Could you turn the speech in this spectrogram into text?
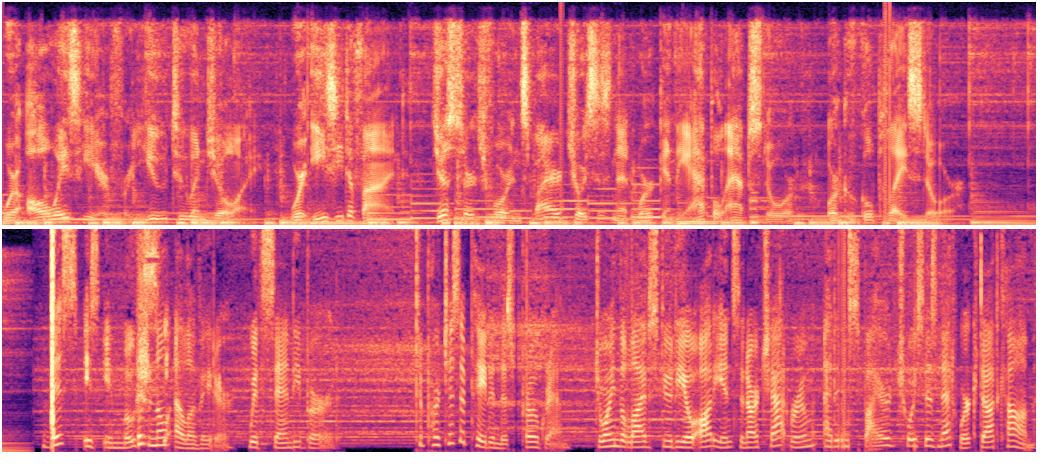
we're always here for you to enjoy. We're easy to find. Just search for Inspired Choices Network in the Apple App Store or Google Play Store. This is Emotional Elevator with Sandee Byrd. To participate in this program, join the live studio audience in our chat room at inspiredchoicesnetwork.com.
